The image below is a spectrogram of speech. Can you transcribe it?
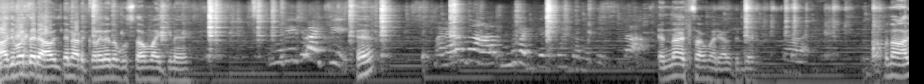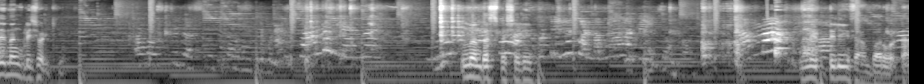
അതുപോലെ രാവിലെ തന്നെ അടുക്കളയിൽ ഒന്ന് പുസ്തകം വായിക്കണേ. ഏ? എന്നാ എക്സാം മലയാളത്തിന്റെ അപ്പൊ ആദ്യം ഇംഗ്ലീഷ് പഠിക്കും. ഇന്നെന്താ സ്പെഷ്യൽ ഇന്ന് ഇഡ്ഡലിയും സാമ്പാർ കേട്ടോ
